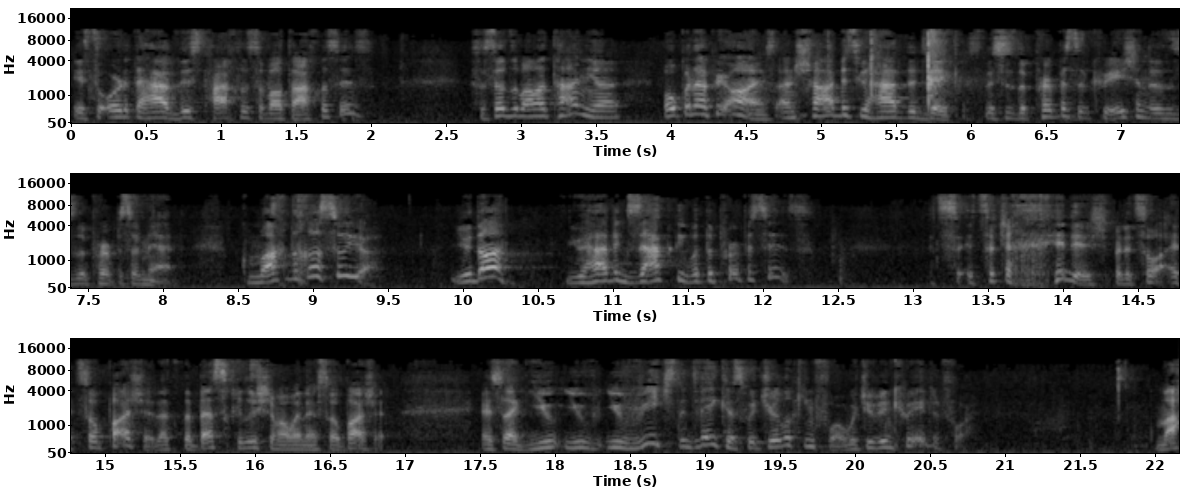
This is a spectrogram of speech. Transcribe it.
is to order to have this tachlis of all tachlises? So says the Balatanya, open up your eyes. On Shabbos you have the dvekas. This is the purpose of creation. This is the purpose of man. You're done. You have exactly what the purpose is. It's, it's such a chiddush, but it's so it's so pasha. That's the best chidushim when they're so pasha. It's like you, you've, you've reached the dvekas which you're looking for, which you've been created for. Going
